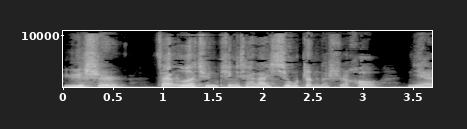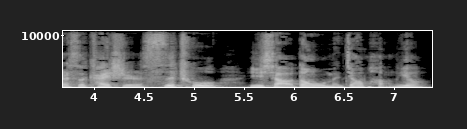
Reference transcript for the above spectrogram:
于是，在鹅群停下来休整的时候，尼尔斯开始四处与小动物们交朋友。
